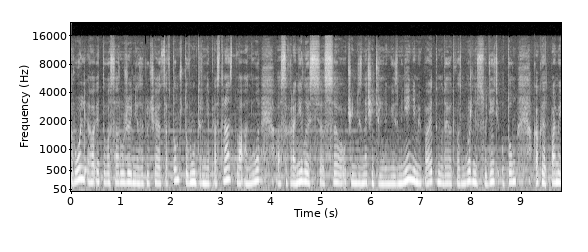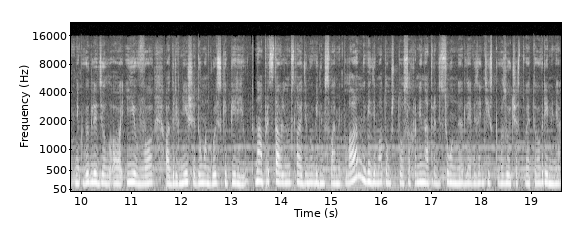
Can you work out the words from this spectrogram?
роль этого сооружения заключается в том, что внутреннее пространство оно сохранилось с очень незначительными изменениями, поэтому дает возможность судить о том, как этот памятник выглядел а, и в а, древнейший домонгольский период. На представленном слайде мы видим с вами план, видим о том, что сохранена традиционная для византийского зодчества этого времени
